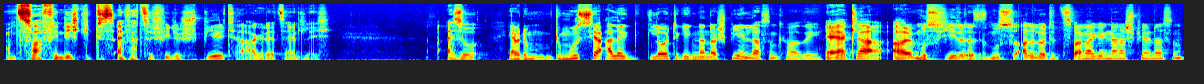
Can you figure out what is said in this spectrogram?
Und zwar finde ich, gibt es einfach zu viele Spieltage letztendlich. Also, Ja, aber du, du musst ja alle Leute gegeneinander spielen lassen quasi. Ja, ja, klar. Aber musst du, jede, Das- musst du alle Leute zweimal gegeneinander spielen lassen?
